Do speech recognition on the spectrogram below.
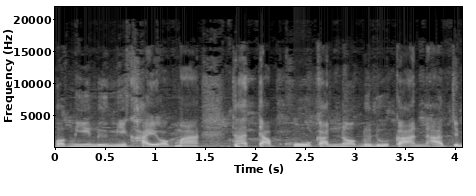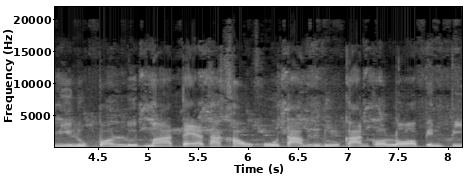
พวกนี้หรือมีไข่ออกมา ถ้าจับคู่กันนอกฤดูกาลอาจจะมีลูกป้อนหลุดมา แต่ถ้าเข้าคู่ตามฤดูกาลก็รอเป็นปี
